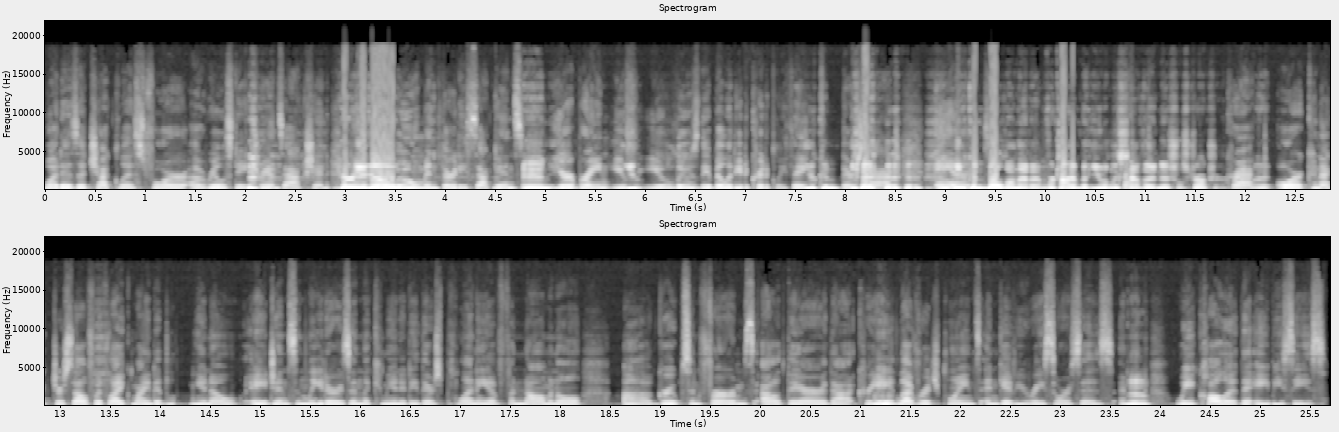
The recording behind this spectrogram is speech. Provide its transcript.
what is a checklist for a real estate transaction? Here you go. Boom, in 30 seconds, And your brain you, you- you lose the ability to critically think. You can there's that, and you can build on that over time, but you at least have the initial structure. correct Right? or connect yourself with like-minded you know agents and leaders in the community. There's plenty of phenomenal. Uh, groups and firms out there that create leverage points and give you resources. I mean, Mm-hmm. Yeah. we call it the ABCs,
